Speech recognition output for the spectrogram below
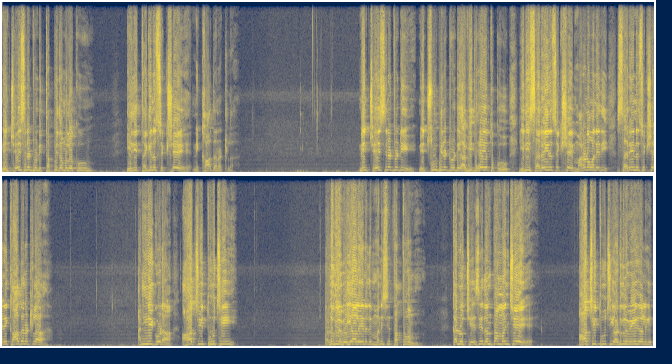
నేను చేసినటువంటి తప్పిదములకు ఇది తగిన శిక్షే. నీ కాదనట్ల. నేను చేసినటువంటి నేను చూపినటువంటి అవిధేయతకు ఇది సరైన శిక్షే. మరణం అనేది సరైన శిక్ష అని కాదనట్లా. అన్నీ కూడా ఆచి తూచి అడుగులు వేయాలి అనేది మనిషి తత్వం. కానీ నువ్వు చేసేదంతా మంచే. ఆచి తూచి అడుగులు వేయగలిగి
